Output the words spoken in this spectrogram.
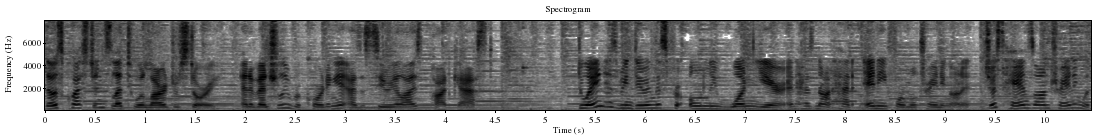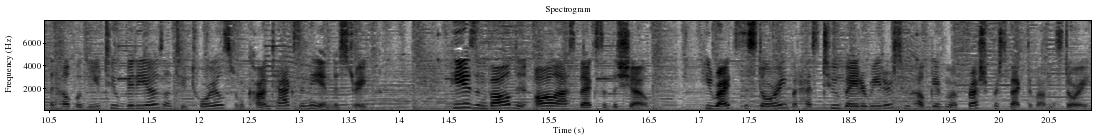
Those questions led to a larger story, and eventually recording it as a serialized podcast. Dwayne has been doing this for only one year and has not had any formal training on it, just hands on training with the help of YouTube videos and tutorials from contacts in the industry. He is involved in all aspects of the show. He writes the story but has two beta readers who help give him a fresh perspective on the story.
